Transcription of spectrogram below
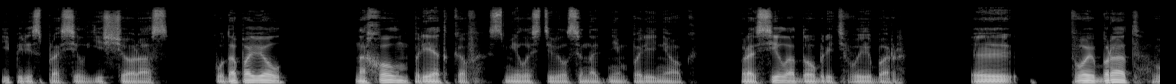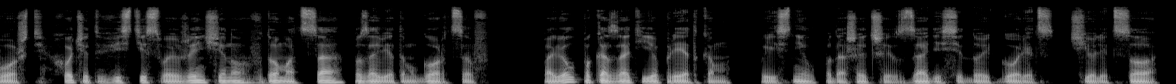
и переспросил еще раз. «Куда повел?» «На холм предков», — смилостивился над ним паренек. Просил одобрить выбор. «Э, твой брат, вождь, хочет ввести свою женщину в дом отца по заветам горцев. Повел показать ее предкам. — пояснил подошедший сзади седой горец, чье лицо,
